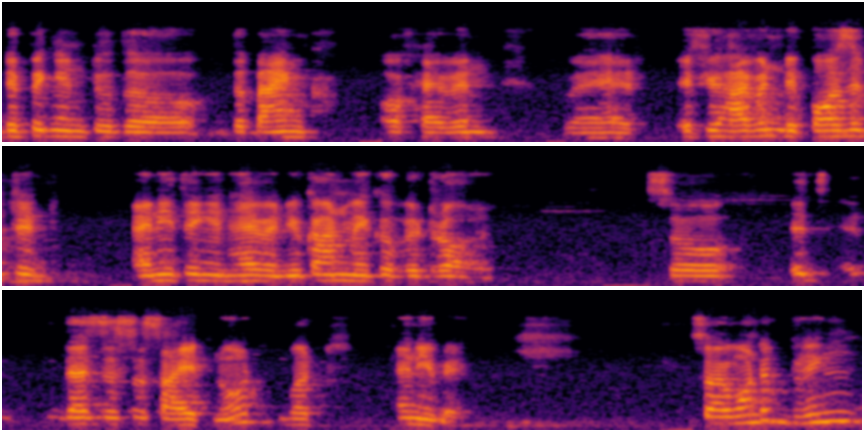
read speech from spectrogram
dipping into the the bank of heaven where if you haven't deposited anything in heaven you can't make a withdrawal. So it's that's just a side note, but anyway. So I want to bring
